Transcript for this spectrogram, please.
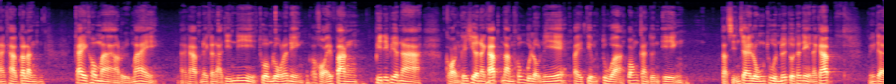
นะครับกำลังใกล้เข้ามาหรือไม่นะครับในขณะที่นี้ท่วมโลกนั่นเองก็ขอให้ฟังพินิจพิจารณาก่อนค่อยเชื่อนะครับนำข้อมูลเหล่านี้ไปเตรียมตัวป้องกันตนเอง ตัดสินใจลงทุนด้วยตัวท่านเองนะครับ พียงแต่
